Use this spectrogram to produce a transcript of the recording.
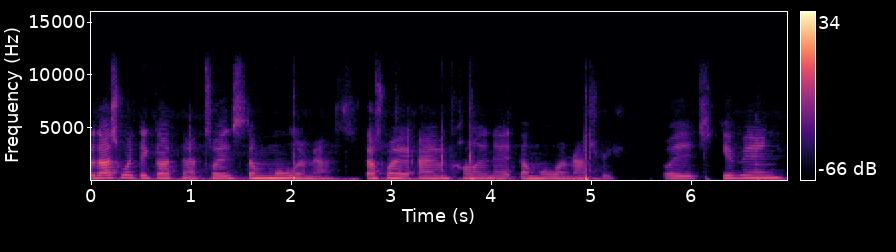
So that's where they got that. So it's the molar mass. That's why I'm calling it the molar mass ratio. So it's given,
